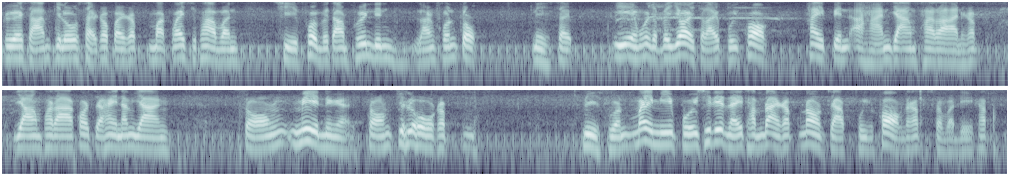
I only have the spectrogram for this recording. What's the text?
เกลือ 3 กิโลใส่เข้าไปครับหมักไว้ 15 วัน ฉีดพ่นไปตามพื้นดินหลังฝนตกนี่ใส่ EM ก็จะไปย่อยสลายปุ๋ยคอกให้เป็นอาหารยางพารานะครับ ยางพาราก็จะให้น้ำยาง 2 มีดหนึ่งอะ2กิโลครับนี่สวนไม่มีปุ๋ยชนิดไหนทำได้ครับ นอกจากปุ๋ยคอกนะครับ สวัสดีครับ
